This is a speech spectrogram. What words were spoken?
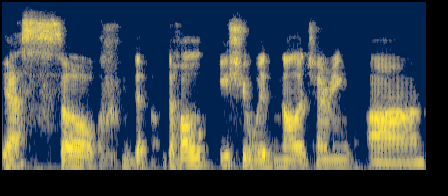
Yes, so the, the whole issue with knowledge sharing um,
